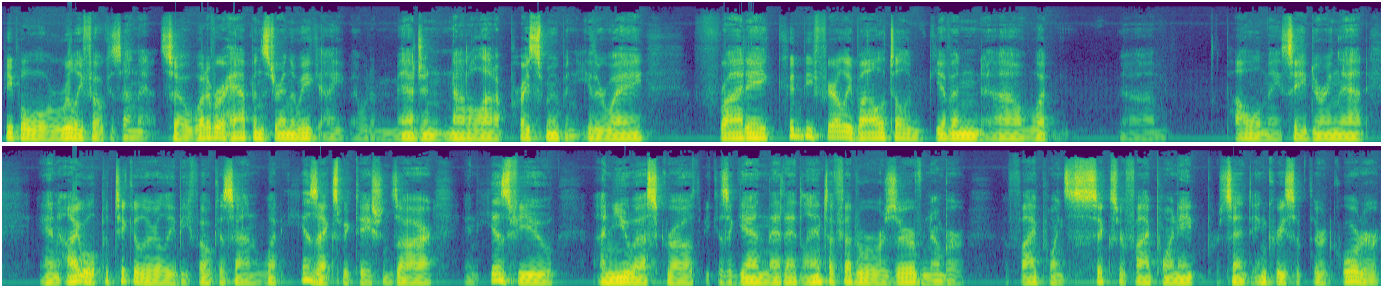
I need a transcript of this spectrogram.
people will really focus on that. So whatever happens during the week, I, I would imagine not a lot of price movement either way. Friday could be fairly volatile given uh, what um, Powell may say during that. And I will particularly be focused on what his expectations are and his view on U.S. growth, because again, that Atlanta Federal Reserve number of 5.6 or 5.8% increase of third quarter,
